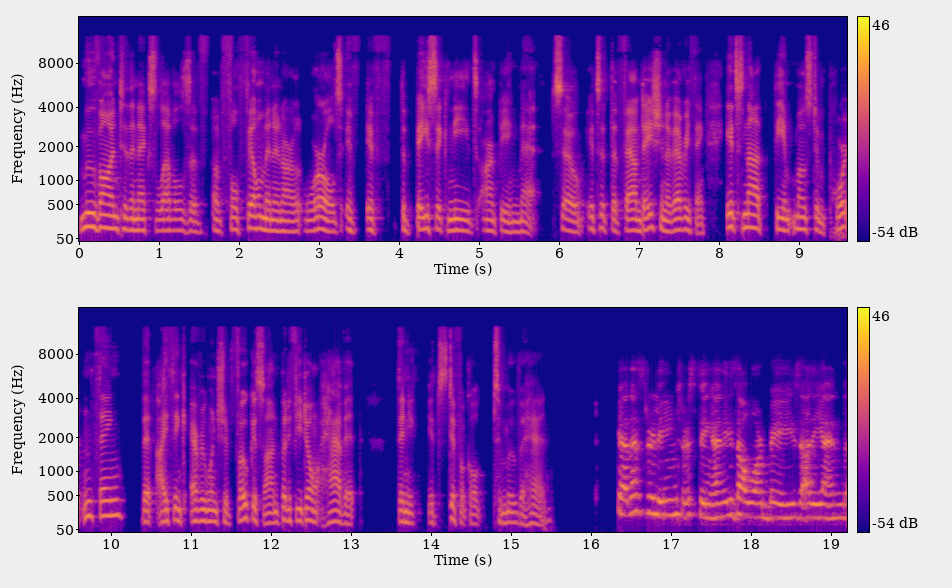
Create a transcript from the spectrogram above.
move on to the next levels of, of fulfillment in our worlds if if the basic needs aren't being met. So it's at the foundation of everything. It's not the most important thing that I think everyone should focus on, but if you don't have it, then you, it's difficult to move ahead. Yeah, that's really interesting. And it's our base at the end.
